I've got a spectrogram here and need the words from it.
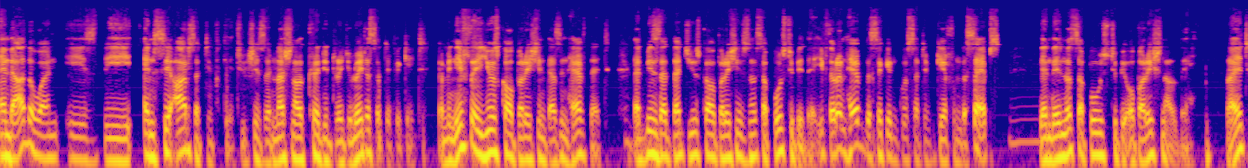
And the other one is the NCR certificate, which is a National Credit Regulator certificate. I mean, if the used car operation doesn't have that, that means that that used car operation is not supposed to be there. If they don't have the second good certificate from the SAPS, mm. then they're not supposed to be operational there, right?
